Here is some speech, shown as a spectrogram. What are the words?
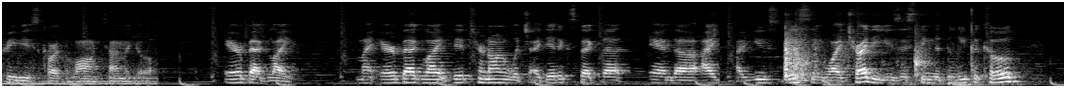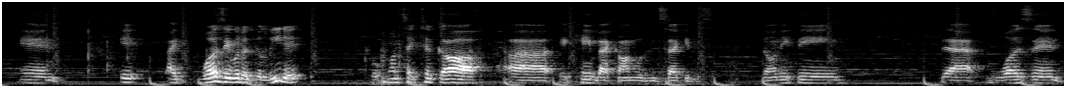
previous cars a long time ago. Airbag light. My airbag light did turn on, which I did expect that. And uh, I, I used this thing, well, I tried to use this thing to delete the code and it I was able to delete it, but once I took off, uh, it came back on within seconds. The only thing that wasn't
